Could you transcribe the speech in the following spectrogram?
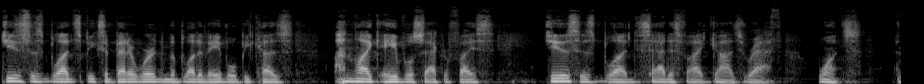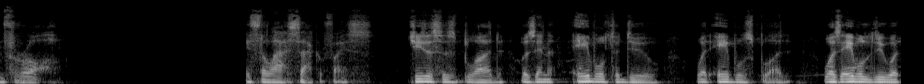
Jesus' blood speaks a better word than the blood of Abel because, unlike Abel's sacrifice, Jesus' blood satisfied God's wrath once and for all. It's the last sacrifice. Jesus' blood was able to do what Abel's blood was able to do what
